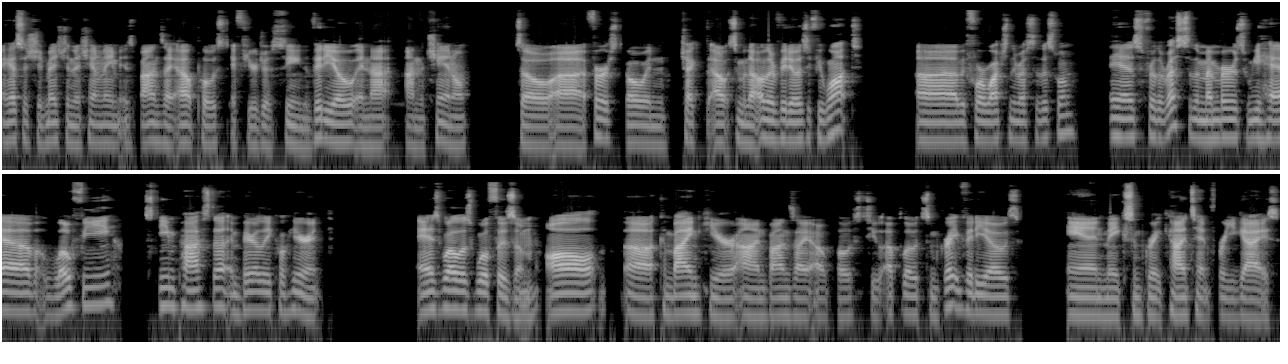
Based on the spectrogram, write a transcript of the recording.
I guess I should mention the channel name is Bonsai Outpost if you're just seeing the video and not on the channel. So, uh, first, go and check out some of the other videos if you want, uh, before watching the rest of this one. As for the rest of the members, we have Lofi, Steam Pasta, and Barely Coherent, as well as Wolfism, all uh, combined here on Bonsai Outpost to upload some great videos and make some great content for you guys.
